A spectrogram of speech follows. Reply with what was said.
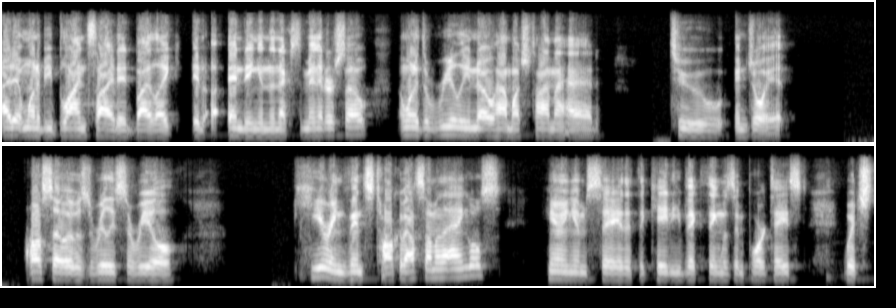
I didn't want to be blindsided by like it ending in the next minute or so. I wanted to really know how much time I had to enjoy it. Also, it was really surreal hearing Vince talk about some of the angles, hearing him say that the Katie Vick thing was in poor taste, which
